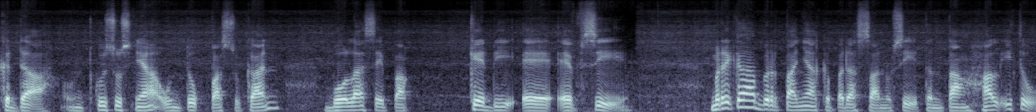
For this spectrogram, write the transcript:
Kedah khususnya untuk pasukan bola sepak KDAFC. Mereka bertanya kepada Sanusi tentang hal itu.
